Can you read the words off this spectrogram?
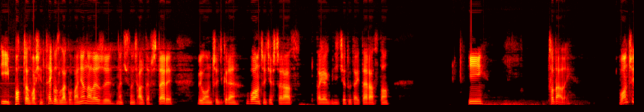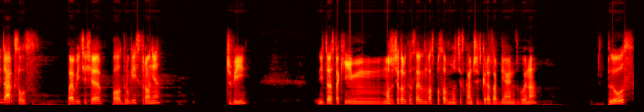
I podczas właśnie tego zlagowania należy nacisnąć Alt F4, wyłączyć grę, włączyć jeszcze raz, tak jak widzicie tutaj teraz to. I co dalej? Włączyć Dark Souls. Pojawicie się po drugiej stronie drzwi. I to jest taki... Możecie to wykorzystać w dwa sposoby. Możecie skończyć grę zabijając Gwyna. Plus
